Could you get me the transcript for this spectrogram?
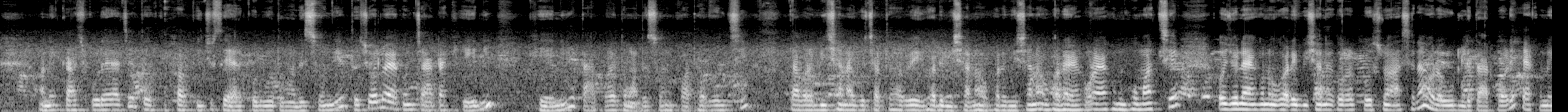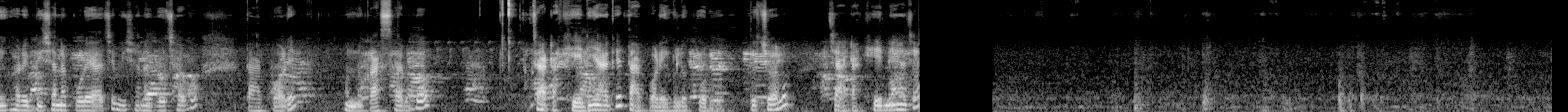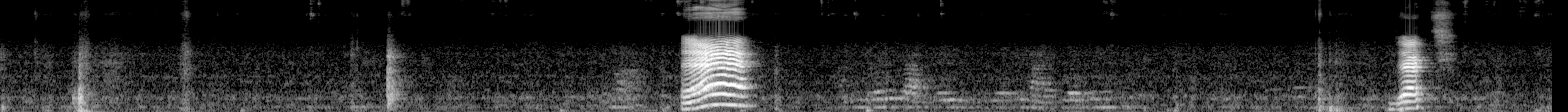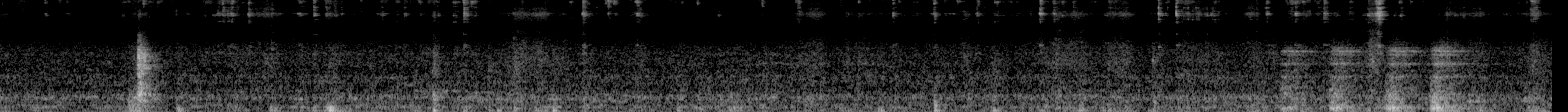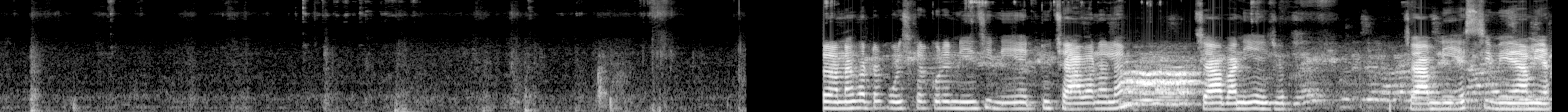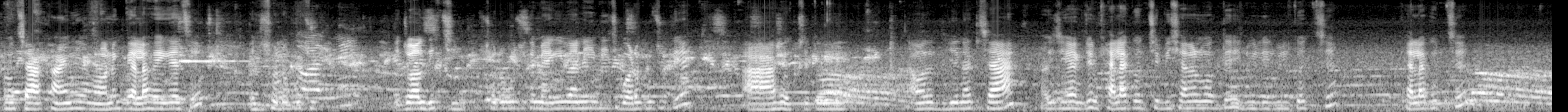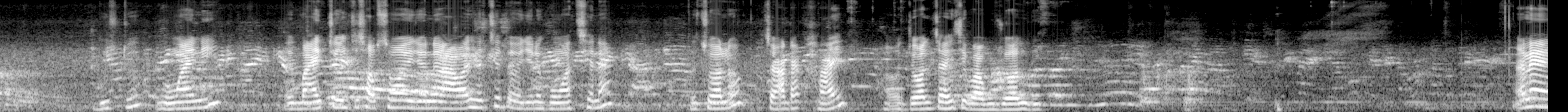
অনেক কাজ পড়ে আছে, তো সব কিছু শেয়ার করব তোমাদের সঙ্গে। তো চলো এখন চাটা খেয়ে নিই। খেয়ে নিয়ে তারপরে তোমাদের সঙ্গে কথা বলছি। তারপরে বিছানা গোছাতে হবে, এই ঘরে বিছানা, ও ঘরে বিছানা, ও ঘরে ওরা এখন ঘুমাচ্ছে। ওই জন্য এখন ও ঘরে বিছানা তোলার প্রশ্ন আসে না, ওরা উঠলে তারপরে এখন এই ঘরে বিছানা পড়ে আছে, বিছানা গোছাবো, তারপরে অন্য কাজ সারবো, চাটা খেয়ে নিয়ে আগে তারপরে এগুলো করব। তো চলো, চাটা খেয়ে নেওয়া যাক হ্যাঁ যাচ্ছি রান্নাঘরটা পরিষ্কার করে নিয়েছি নিয়ে একটু চা বানালাম। চা বানিয়ে এই যে চা নিয়ে এসেছি। মেয়ে আমি এখন চা খাইনি এখন অনেক বেলা হয়ে গেছে। ছোটো পুচু জল দিচ্ছি। ছোটো পুচুকে ম্যাগি বানিয়ে দিচ্ছি বড়ো পুচুকে আর হচ্ছে তো আমাদের দুজনের চা। ওই যে একজন খেলা করছে বিছানার মধ্যে জুলি জুলি করছে, খেলা করছে। দুষ্টু ঘুমায়নি। ওই মাইক চলছে সবসময়, ওই জন্য আওয়াজ হচ্ছে তো, ওই জন্য ঘুমাচ্ছে না। তো চলো, চাটা খাই। জল চাইছে, বাবু জল দি মানে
